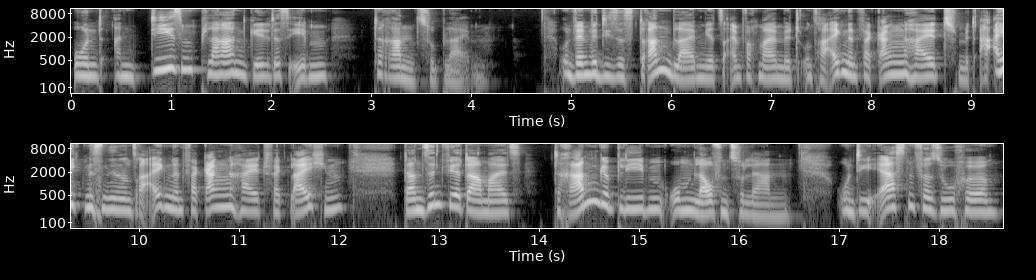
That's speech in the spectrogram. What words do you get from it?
Und an diesem Plan gilt es eben dran zu bleiben. Und wenn wir dieses Dranbleiben jetzt einfach mal mit unserer eigenen Vergangenheit, mit Ereignissen in unserer eigenen Vergangenheit vergleichen, dann sind wir damals dran geblieben, um laufen zu lernen. Und die ersten Versuche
